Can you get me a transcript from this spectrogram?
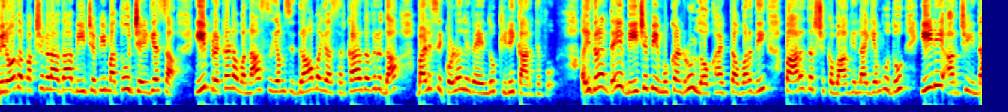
ವಿರೋಧ ಪಕ್ಷಗಳಾದ ಬಿಜೆಪಿ ಮತ್ತು ಜೆಡಿಎಸ್ ಈ ಪ್ರಕರಣವನ್ನ ಸಿಎಂ ಸಿದ್ದರಾಮಯ್ಯ ಸರ್ಕಾರದ ವಿರುದ್ಧ ಬಳಸಿಕೊಳ್ಳಲಿವೆ ಎಂದು ಕಿಡಿಕಾರಿದವು ಇದರಂತೆ ಬಿಜೆಪಿ ಮುಖಂಡರು ಲೋಕಾಯುಕ್ತ ವರದಿ ಪಾರದರ್ಶಕವಾಗಿಲ್ಲ ಎಂಬುದು ಇಡಿ ಅರ್ಜಿಯಿಂದ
